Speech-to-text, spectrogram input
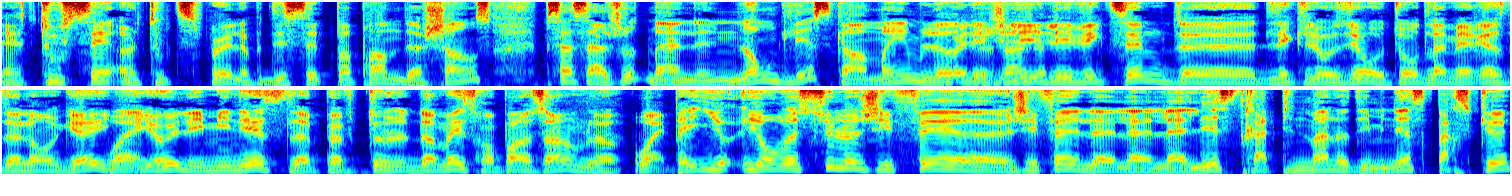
euh, toussait un tout petit peu, elle a décidé de pas prendre de chance. Puis ça s'ajoute ben, une longue liste quand même là, les, gens, les, victimes de, de l'éclosion autour de la mairesse de Longueuil, ouais. eux, les ministres, là, peuvent demain ils seront pas ensemble. Là. Ouais, ben, ils, ont reçu là, j'ai fait j'ai fait la, la, liste rapidement là, des ministres parce que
